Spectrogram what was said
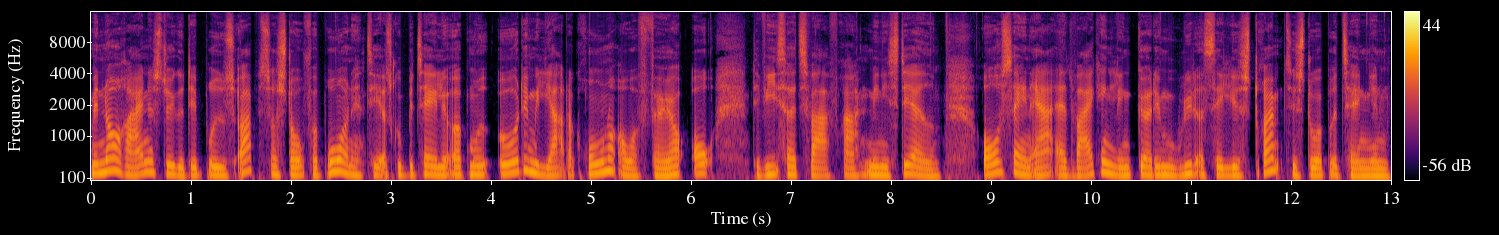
Men når regnestykket det brydes op, så står forbrugerne til at skulle betale op mod 8 milliarder kroner over 40 år. Det viser et svar fra ministeriet. Årsagen er, at Viking Link gør det muligt at sælge strøm til Storbritannien,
